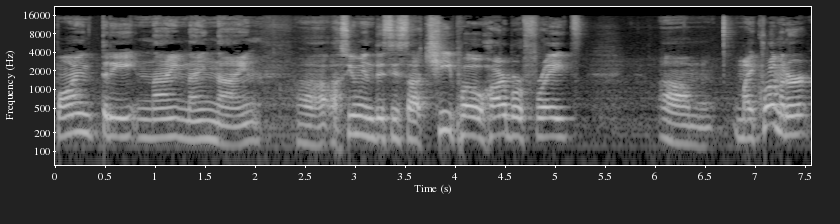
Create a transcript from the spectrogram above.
Point three nine nine nine. Uh, assuming this is a cheapo Harbor Freight um, micrometer,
